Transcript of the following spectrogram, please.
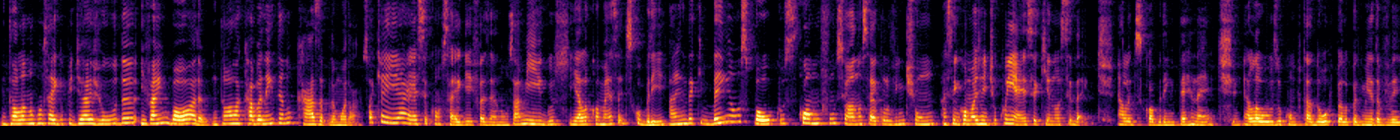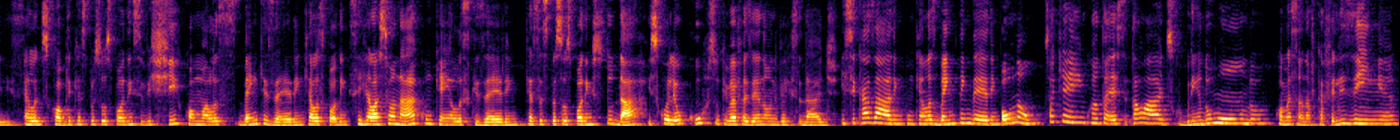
Então ela não consegue pedir ajuda e vai embora. Então ela acaba nem tendo casa para morar. Só que aí a S consegue ir fazendo uns amigos e ela começa a descobrir, ainda que bem aos poucos, como funciona o século 21, assim como a gente o conhece aqui no Ocidente. Ela descobre a internet, ela usa o computador pela primeira vez, ela descobre que as pessoas podem se vestir como elas bem quiserem, que elas podem se relacionar com quem elas quiserem, que essas pessoas podem estudar, escolher o curso que vai fazer na universidade e se casarem com quem elas bem entenderem ou não. Só que aí, enquanto a Essie tá lá descobrindo o mundo, começando a ficar felizinha,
